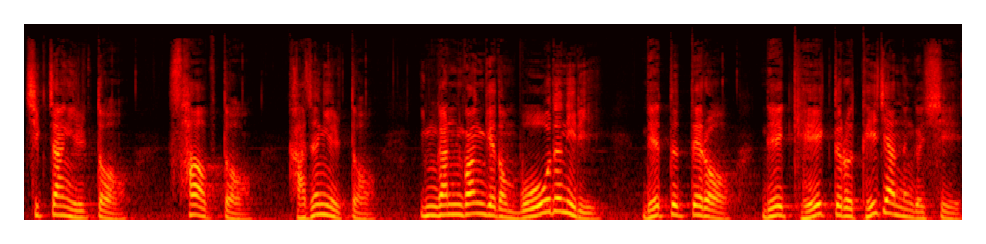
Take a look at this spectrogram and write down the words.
직장 일도, 사업도, 가정 일도, 인간관계도 모든 일이 내 뜻대로, 내 계획대로 되지 않는 것이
